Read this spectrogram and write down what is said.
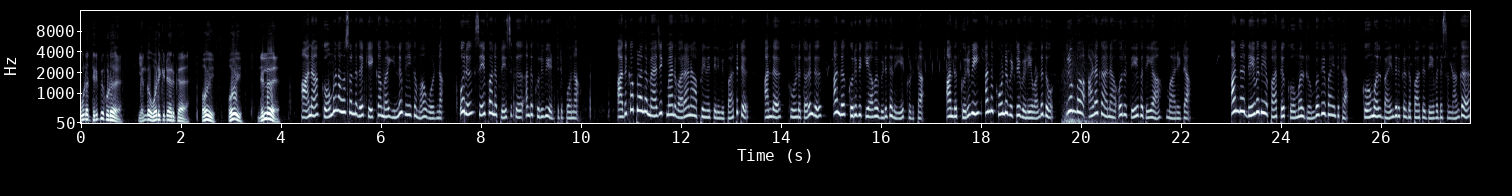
கூட திருப்பி கொடு. எங்க ஓடிக்கிட்டே இருக்க? ஓய் ஓய் நில்லு. ஆனா கோமல் அவன் சொன்னதை கேட்காம இன்னும் வேகமா ஓடினான். ஒரு சேஃபான பிளேஸுக்கு அந்த குருவி எடுத்துட்டு போனான். அதுக்கப்புறம் அந்த மேஜிக் மேன் வரானா அப்படின்னு திரும்பி பார்த்துட்டு அந்த கூண்டை திறந்து அந்த குருவிக்கு அவ விடுதலையே கொடுத்தா. அந்த குருவி அந்த கூண்டு விட்டு வெளியே வந்ததும் ரொம்ப அழகான ஒரு தேவதையா மாறிட்டா. அந்த தேவதைய பார்த்து கோமல் ரொம்பவே பயந்துட்டா. கோமல் பயந்துருக்கிறத பார்த்து தேவதை சொன்னாங்க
